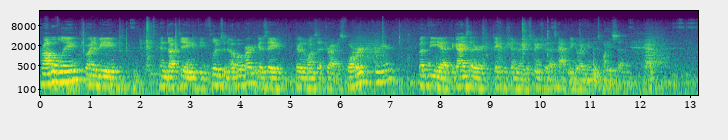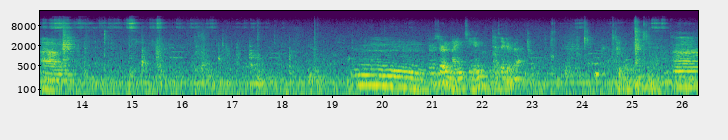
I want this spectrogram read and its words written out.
probably going to be conducting the flutes and oboe part because they, they're the ones that drive us forward through here. But the, uh, the guys that are decrescendo, just make sure that's happening going into twenty-seven, okay? Um, hmm, Can we start at nineteen and take it back? Um,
